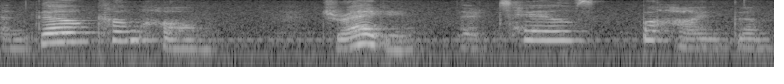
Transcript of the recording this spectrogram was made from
and they'll come home, dragging their tails behind them.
